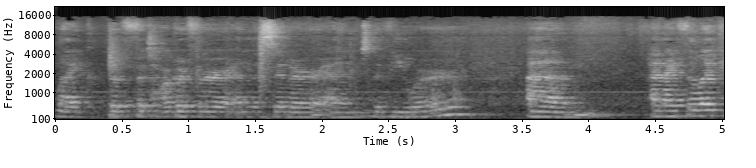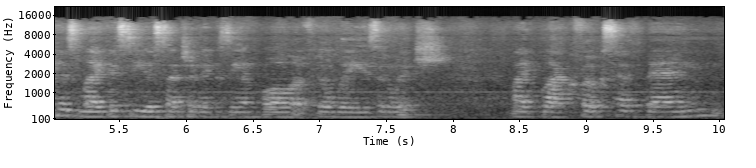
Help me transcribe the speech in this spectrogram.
like the photographer and the sitter and the viewer. Um, and I feel like his legacy is such an example of the ways in which like black folks have been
